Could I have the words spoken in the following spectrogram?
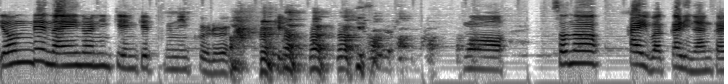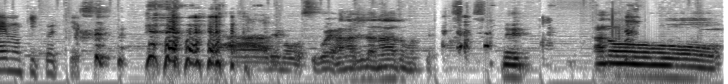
呼んでないのに献血に来る。もう、その回ばっかり何回も聞くっていう。ああ、でもすごい話だなと思って。で、あのー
